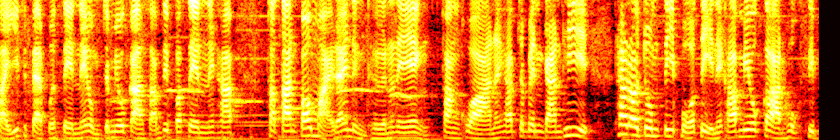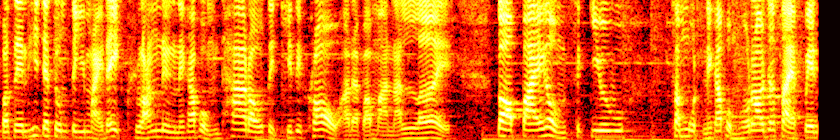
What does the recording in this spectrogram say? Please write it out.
ใส่ 28%นะผมจะมีโอกาส 30%นะครับสตันเป้าหมายได้ 1 เทิร์นนั่นเอง ฝั่งขวานะครับจะเป็นการที่ถ้าเราโจมตีปกตินะครับมีโอกาส 60%ที่จะโจมตีใหม่ได้อีกครั้งหนึ่งนะครับผมถ้าเราติดคิติคอลอะไรประมาณนั้นเลย ต่อไปครับผมสกิลสมุดนะครับผมของเราจะใส่เป็น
